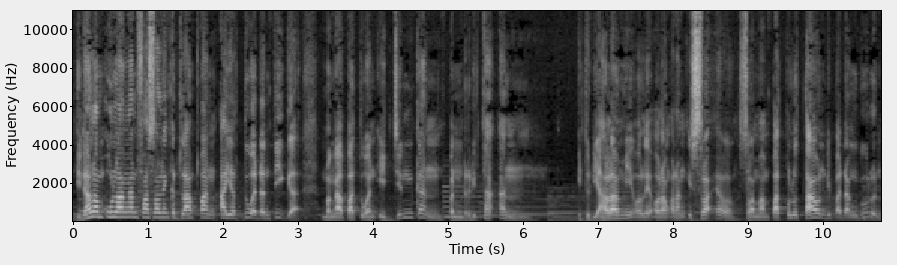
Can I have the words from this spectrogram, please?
Di dalam ulangan pasal yang ke-8 ayat 2 dan 3, mengapa Tuhan izinkan penderitaan itu dialami oleh orang-orang Israel selama 40 tahun di padang gurun.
